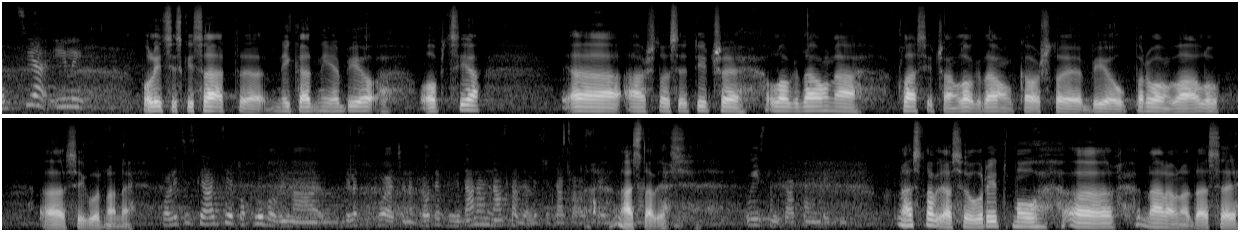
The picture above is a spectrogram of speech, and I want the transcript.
opcija ili... Policijski sat nikad nije bio opcija, a što se tiče lockdowna, klasičan lockdown kao što je bio u prvom valu, sigurno ne. Policijske akcije po klubovima bile su pojačane proteklih dana, nastavlja li se takva akcija? Nastavlja se. U istom takvom ritmu? Nastavlja se u ritmu, naravno da se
